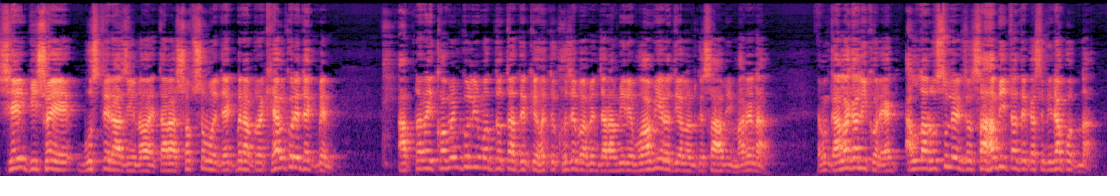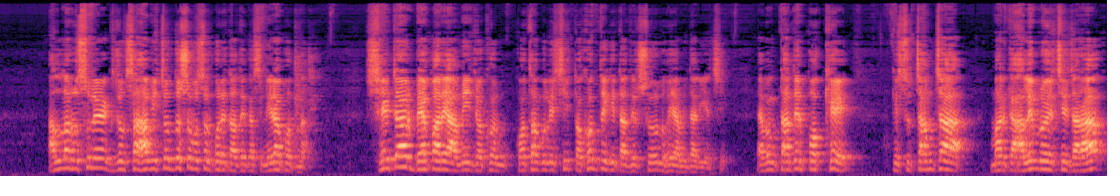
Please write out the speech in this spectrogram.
সেই বিষয়ে বুঝতে রাজি নয়। তারা সবসময় দেখবেন, আপনারা খেয়াল করে দেখবেন, আপনারা এই কমেন্টগুলির মধ্যে তাদেরকে হয়তো খুঁজে পাবেন যারা আমিরে মোয়াবিয়া সাহাবি মানে না এবং গালাগালি করে। আল্লাহ রসুলের একজন সাহাবি তাদের কাছে নিরাপদ না। আল্লাহ রসুলের একজন সাহাবি চোদ্দশো বছর পরে তাদের কাছে নিরাপদ না। সেটার ব্যাপারে আমি যখন কথা বলেছি, তখন থেকে তাদের শোল হয়ে আমি দাঁড়িয়েছি। এবং তাদের পক্ষে কিছু চামচা মার্কা আলেম রয়েছে যারা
